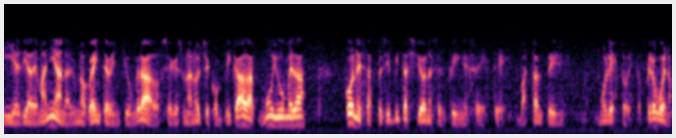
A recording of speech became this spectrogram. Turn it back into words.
y el día de mañana, de unos 20 21 grados, o sea que es una noche complicada, muy húmeda, con esas precipitaciones, en fin, es este, bastante molesto esto. Pero bueno,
